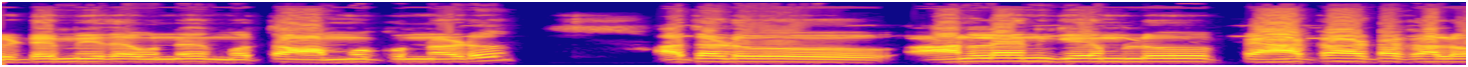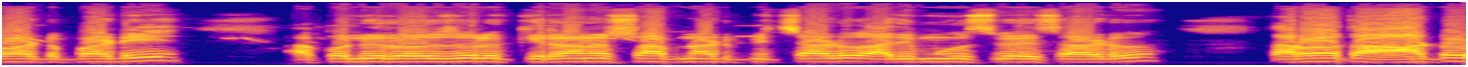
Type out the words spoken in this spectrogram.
బిడ్డ మీద ఉన్నది మొత్తం అమ్ముకున్నాడు. అతడు ఆన్లైన్ గేమ్లు ప్యాక్ ఆటకు అలవాటు పడి కొన్ని రోజులు కిరాణా షాప్ నడిపించాడు అది మూసివేశాడు. తర్వాత ఆటో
